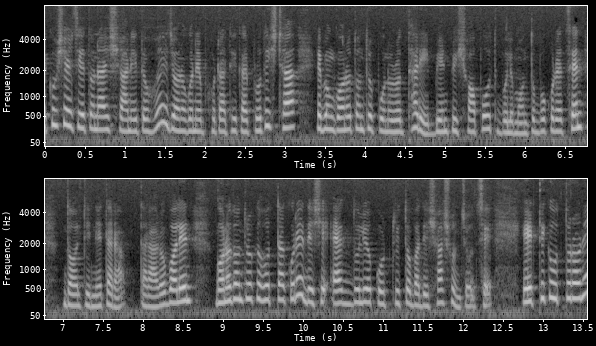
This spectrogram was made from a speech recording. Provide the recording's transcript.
একুশের চেতনায় শানিত হয়ে জনগণের ভোটাধিকার প্রতিষ্ঠা এবং গণতন্ত্র পুনরুদ্ধারে বিএনপি শপথ বলে মন্তব্য করেছেন দলটির নেতারা। তারা আরও বলেন, গণতন্ত্রকে হত্যা করে দেশে একদলীয় কর্তৃত্ববাদী শাসন চলছে। এর থেকে উত্তরণে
